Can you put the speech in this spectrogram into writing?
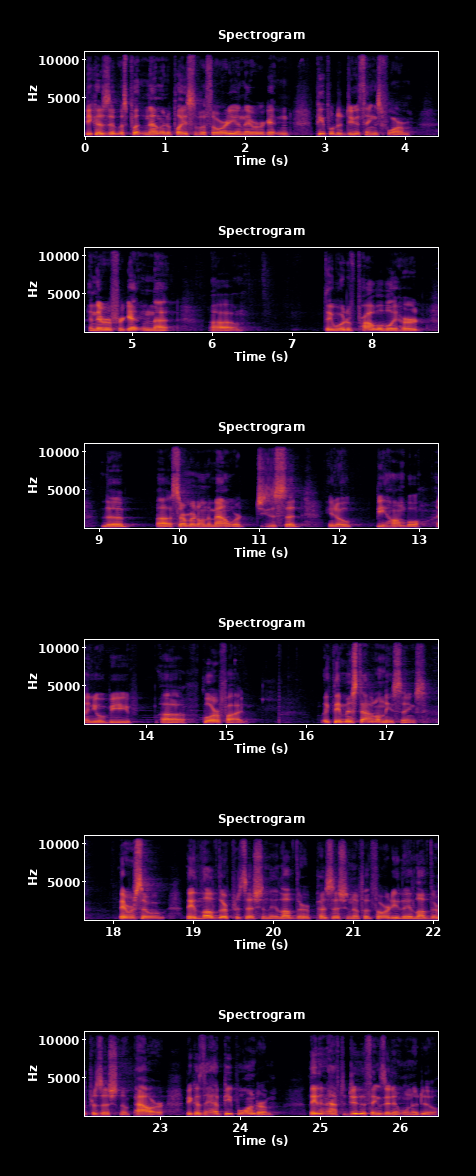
Because it was putting them in a place of authority and they were getting people to do things for them. And they were forgetting that uh, they would have probably heard the uh, Sermon on the Mount where Jesus said, you know, be humble and you'll be uh, glorified. Like they missed out on these things. They were so, they loved their position. They loved their position of authority. They loved their position of power because they had people under them. They didn't have to do the things they didn't want to do.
